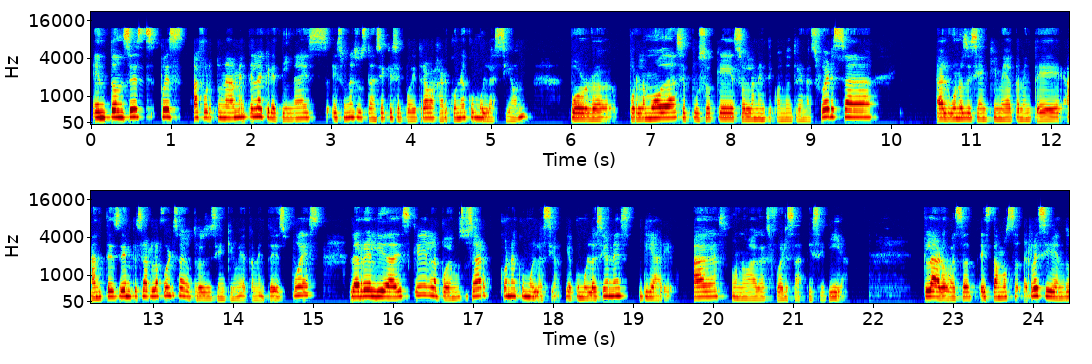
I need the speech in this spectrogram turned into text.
Entonces, pues afortunadamente la creatina es, es una sustancia que se puede trabajar con acumulación. Por, por la moda se puso que solamente cuando entrenas fuerza, algunos decían que inmediatamente antes de empezar la fuerza, otros decían que inmediatamente después. La realidad es que la podemos usar con acumulación y acumulación es diario, hagas o no hagas fuerza ese día. Claro, estamos recibiendo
